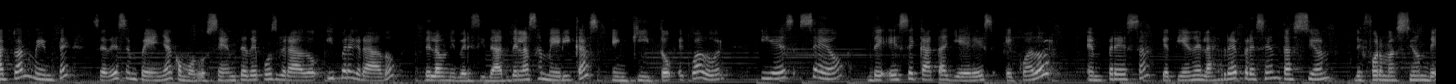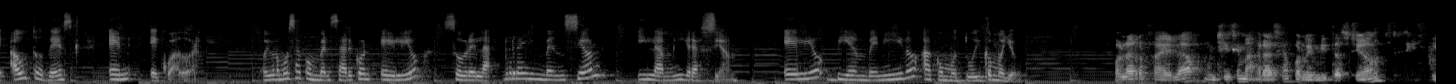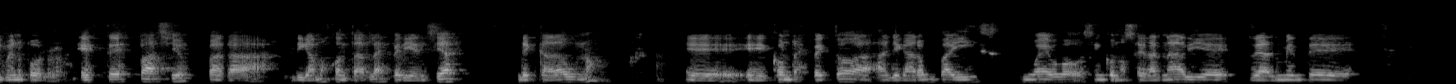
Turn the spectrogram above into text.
Actualmente se desempeña como docente de posgrado y pregrado de la Universidad de las Américas en Quito, Ecuador, y es CEO de SK Talleres Ecuador, empresa que tiene la representación de formación de Autodesk en Ecuador. Hoy vamos a conversar con Helio sobre la reinvención y la migración. Helio, bienvenido a Como tú y como yo. Hola Rafaela, muchísimas gracias por la invitación y bueno, por este espacio para, digamos, contar la experiencia de cada uno eh, eh, con respecto a, llegar a un país nuevo sin conocer a nadie. Realmente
